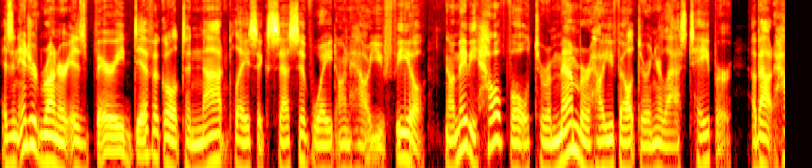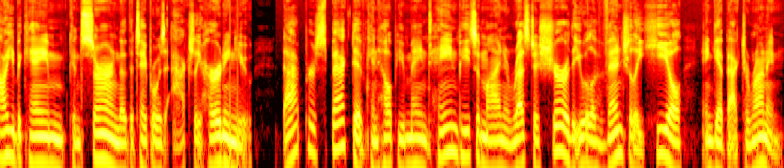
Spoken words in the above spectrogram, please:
As an injured runner, it is very difficult to not place excessive weight on how you feel. Now, it may be helpful to remember how you felt during your last taper, about how you became concerned that the taper was actually hurting you. That perspective can help you maintain peace of mind and rest assured that you will eventually heal and get back to running.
